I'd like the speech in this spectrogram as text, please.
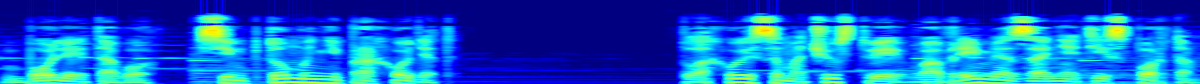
Более того, симптомы не проходят. Плохое самочувствие во время занятий спортом.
